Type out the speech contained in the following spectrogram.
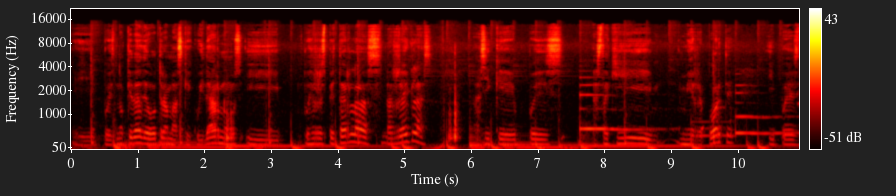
Y pues no queda de otra más que cuidarnos y pues respetar las, las reglas. Así que pues hasta aquí mi reporte y pues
